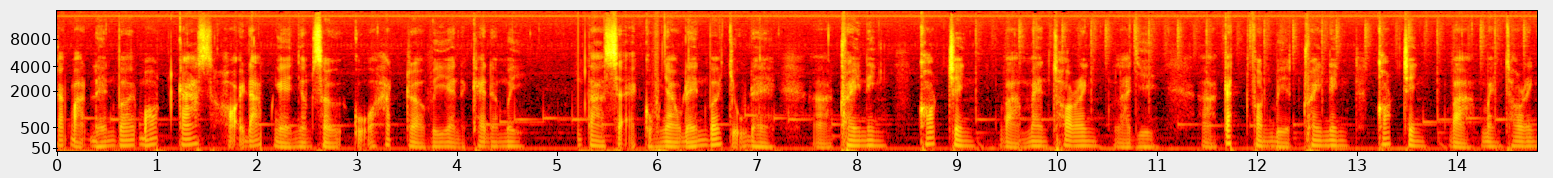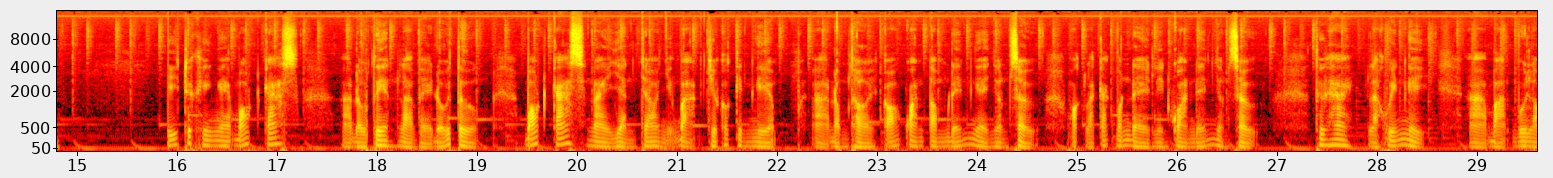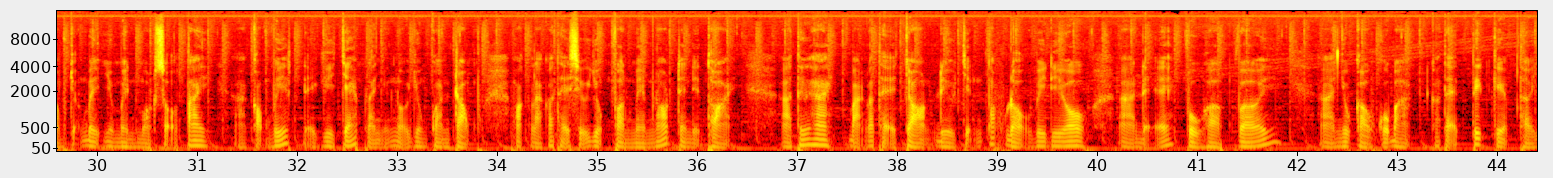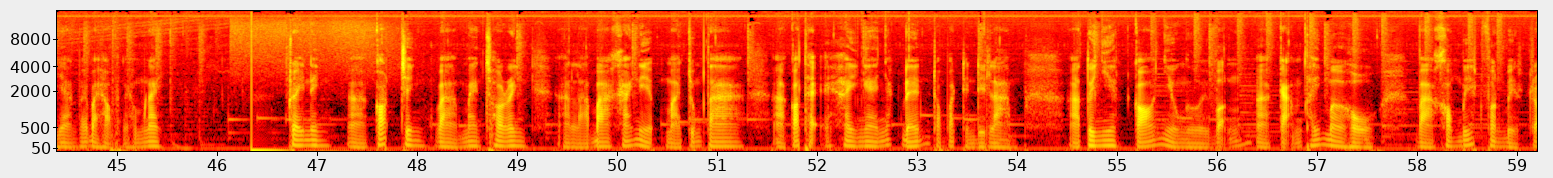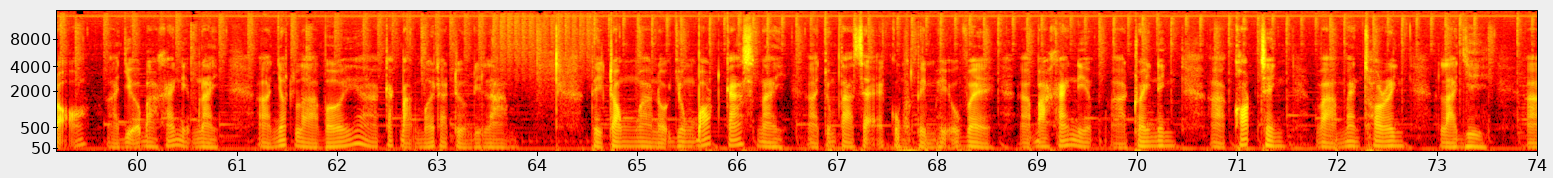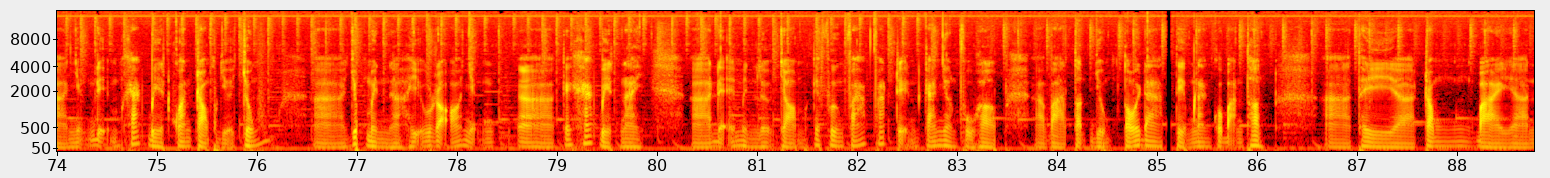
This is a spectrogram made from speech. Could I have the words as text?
các bạn đến với podcast hỏi đáp nghề nhân sự của HRVN Academy. Chúng ta sẽ cùng nhau đến với chủ đề à, training, coaching và mentoring là gì? À, cách phân biệt training, coaching và mentoring. Ý trước khi nghe podcast, à, đầu tiên là về đối tượng. Podcast này dành cho những bạn chưa có kinh nghiệm, à, đồng thời có quan tâm đến nghề nhân sự hoặc là các vấn đề liên quan đến nhân sự thứ hai là khuyến nghị à, bạn vui lòng chuẩn bị cho mình một sổ tay à, cộng viết để ghi chép lại những nội dung quan trọng hoặc là có thể sử dụng phần mềm note trên điện thoại. À, thứ hai bạn có thể chọn điều chỉnh tốc độ video à, để phù hợp với à, nhu cầu của bạn có thể tiết kiệm thời gian với bài học ngày hôm nay. Training, à, coaching và mentoring à, là ba khái niệm mà chúng ta à, có thể hay nghe nhắc đến trong quá trình đi làm. À, tuy nhiên có nhiều người vẫn à, cảm thấy mơ hồ và không biết phân biệt rõ à, giữa ba khái niệm này, à, nhất là với à, các bạn mới ra trường đi làm. Thì trong à, nội dung podcast này à, chúng ta sẽ cùng tìm hiểu về à, ba khái niệm à, training, à, coaching và mentoring là gì, à, những điểm khác biệt quan trọng giữa chúng à, giúp mình à, hiểu rõ những à, cái khác biệt này à, để mình lựa chọn một cái phương pháp phát triển cá nhân phù hợp à, và tận dụng tối đa tiềm năng của bản thân. À, thì à, trong bài à,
